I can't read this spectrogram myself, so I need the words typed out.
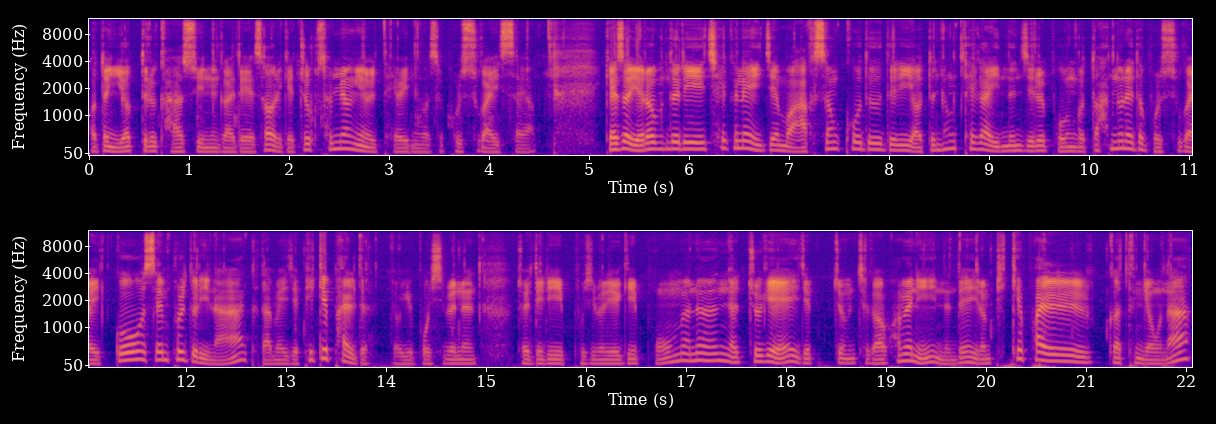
어떤 위협들을 가할 수 있는가에 대해서 이렇게 쭉 설명이 되어 있는 것을 볼 수가 있어요. 그래서 여러분들이 최근에 이제 뭐 악성 코드들이 어떤 형태가 있는지를 보는 것도 한눈에도 볼 수가 있고 샘플들이나 그 다음에 이제 PK 파일들 여기 보시면은 저희들이 보시면 여기 보면은 이쪽에 이제 좀 제가 화면이 있는데 이런 PK 파일 같은 경우나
